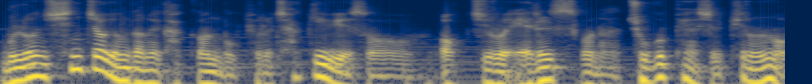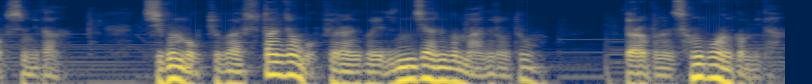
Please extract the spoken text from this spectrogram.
물론 신적 영감에 가까운 목표를 찾기 위해서 억지로 애를 쓰거나 조급해 하실 필요는 없습니다. 지금 목표가 수단적 목표라는 걸 인지하는 것만으로도 여러분은 성공한 겁니다.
